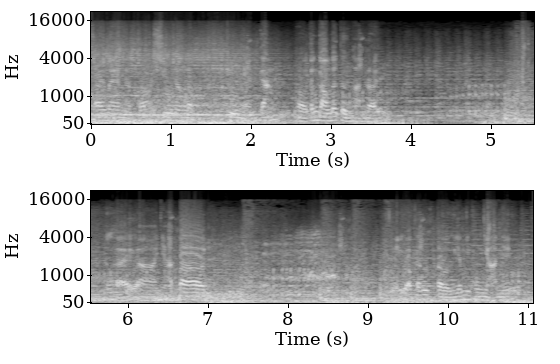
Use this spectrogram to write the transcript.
Spiderman là có siêu năng lực siêu nhạy cắn rồi tấn công tới tường thành rồi. Có thể uh, nhả tơ. Nhảy qua các bức tường giống như con nhện vậy.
